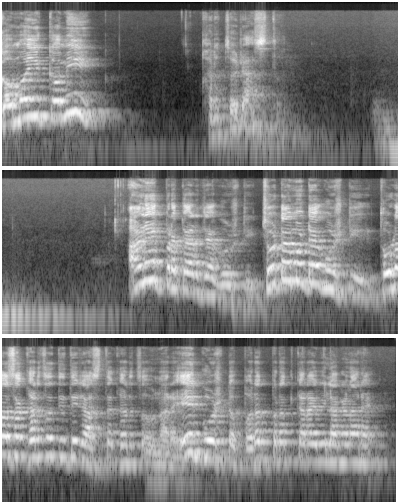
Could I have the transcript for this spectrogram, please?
कमई कमी खर्च जास्त. अनेक प्रकारच्या गोष्टी छोट्या मोठ्या गोष्टी थोडासा खर्च तिथे जास्त खर्च होणार आहे. एक गोष्ट परत परत करावी लागणार आहे.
